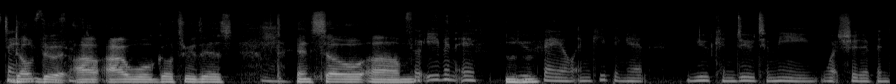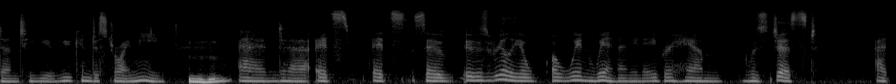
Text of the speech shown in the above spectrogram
stay don't do it. I, I will go through this. And so, um, So even if Mm-hmm. you fail in keeping it, you can do to me what should have been done to you. You can destroy me, Mm-hmm. and uh, it's it's so it was really a, a win-win. I mean, Abraham was just at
